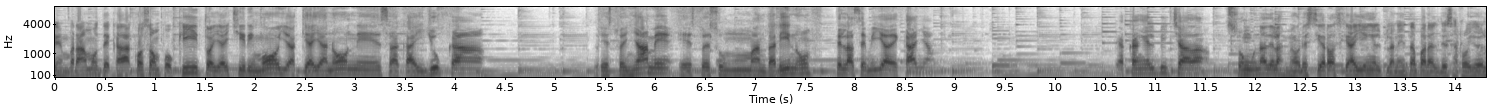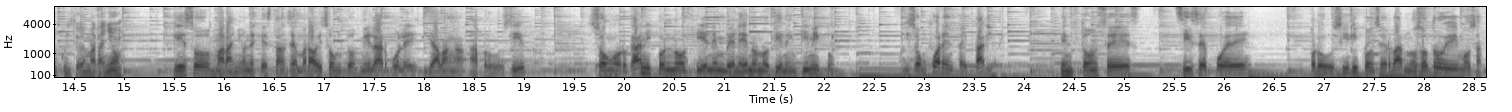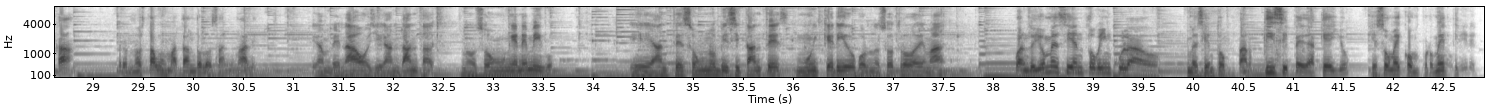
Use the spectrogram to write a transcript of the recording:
Sembramos de cada cosa un poquito, allá hay chirimoya, aquí hay anones, acá hay yuca. Esto es ñame, esto es un mandarino, esta es la semilla de caña. Acá en el Bichada son una de las mejores tierras que hay en el planeta para el desarrollo del cultivo de marañón. Esos marañones que están sembrados y son 2.000 árboles ya van a, a producir. Son orgánicos, no tienen veneno, no tienen químico y son 40 hectáreas. Entonces sí se puede producir y conservar. Nosotros vivimos acá, pero no estamos matando los animales. Llegan venados, llegan dantas, no son un enemigo. Eh, antes son unos visitantes muy queridos por nosotros además. Cuando yo me siento vinculado, me siento partícipe de aquello, eso me compromete.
